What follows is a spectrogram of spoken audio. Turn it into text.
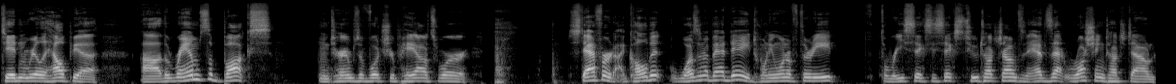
Didn't really help you. Uh, the Rams, the Bucks, in terms of what your payouts were. Stafford, I called it. Wasn't a bad day. 21 of 38, 366, two touchdowns, and adds that rushing touchdown.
